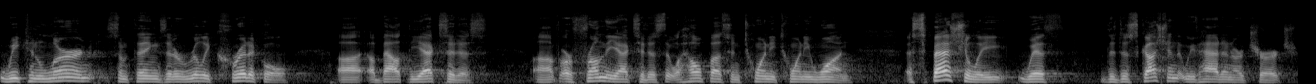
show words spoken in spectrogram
we can learn some things that are really critical uh, about the Exodus uh, or from the Exodus that will help us in 2021, especially with the discussion that we've had in our church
